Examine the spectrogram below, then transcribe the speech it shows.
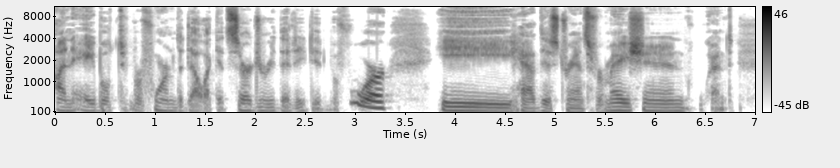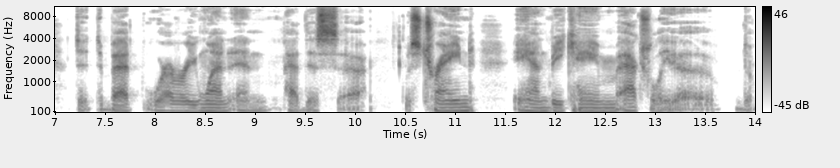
unable to perform the delicate surgery that he did before, he had this transformation, went to Tibet, wherever he went, and had this, uh, was trained and became actually uh, the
